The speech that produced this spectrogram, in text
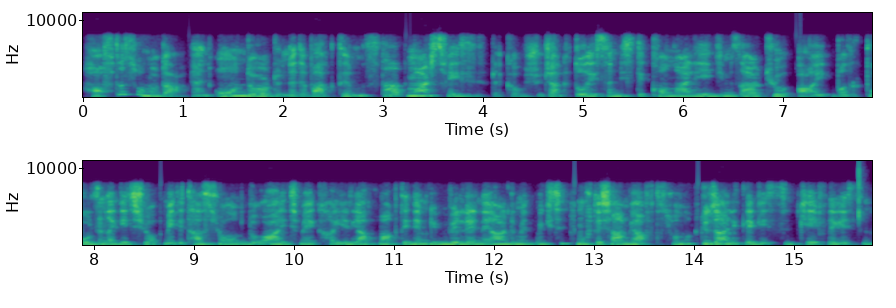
Hafta sonu da yani 14'ünde de baktığımızda Mars Faces ile kavuşacak. Dolayısıyla mistik konularla ilgimiz artıyor. Ay balık burcuna geçiyor. Meditasyon, dua etmek, hayır yapmak dediğim gibi birilerine yardım etmek için muhteşem bir hafta sonu. Güzellikle geçsin, keyifle geçsin.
